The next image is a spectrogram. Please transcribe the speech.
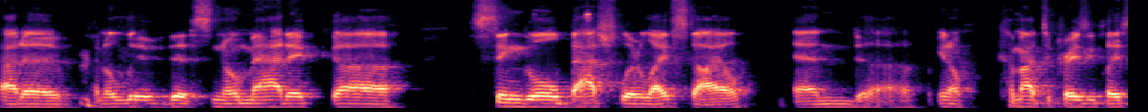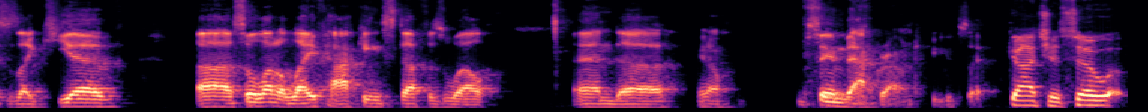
how to kind of live this nomadic uh, single bachelor lifestyle. And uh, you know come out to crazy places like kiev uh, so a lot of life hacking stuff as well. And uh, you know same background you could say. Gotcha. So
